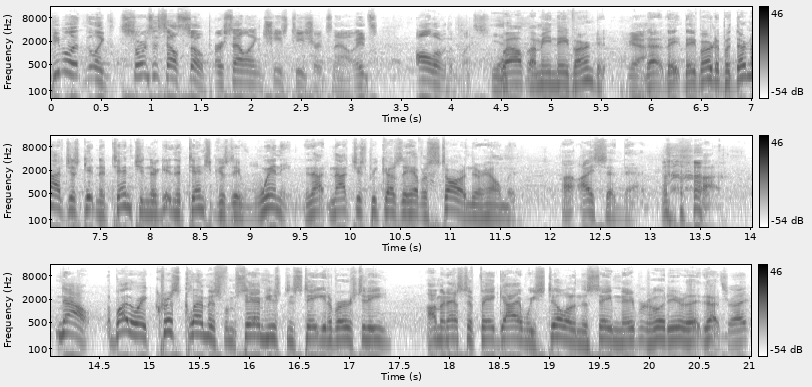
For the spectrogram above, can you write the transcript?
People at, like stores that sell soap are selling Chiefs T-shirts now. It's all over the place. Yeah. Well, I mean, they've earned it. Yeah. They, they've earned it, but they're not just getting attention. They're getting attention because they're winning, not not just because they have a star in their helmet. I, I said that. uh, now, by the way, Chris Clem is from Sam Houston State University. I'm an SFA guy, and we still are in the same neighborhood here. That, that- That's right.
